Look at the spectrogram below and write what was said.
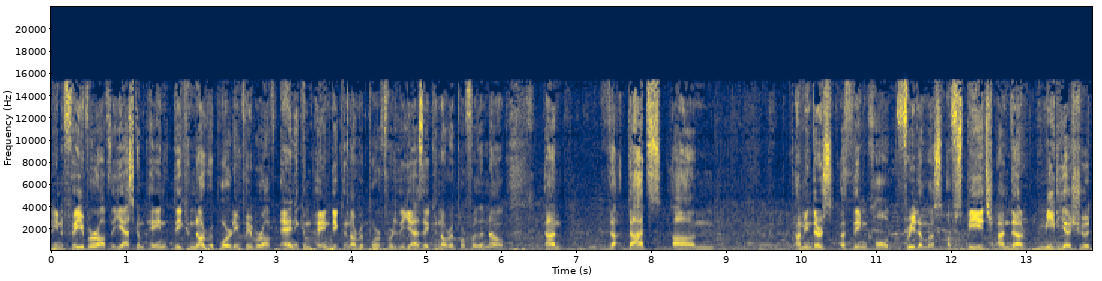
in favor of the yes campaign. They cannot report in favor of any campaign. They cannot report for the yes. They cannot report for the no. And that, that's. Um, I mean, there's a thing called freedom of speech, and the media should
